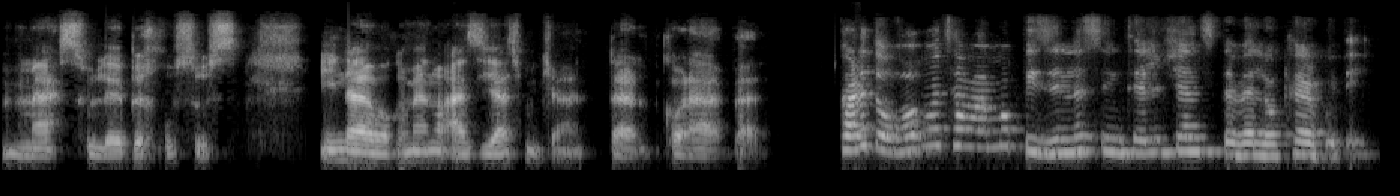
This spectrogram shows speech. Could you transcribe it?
محصول به خصوص. این در واقع منو اذیت می‌کرد در کار اول. کار دومت هم اما business intelligence developer بودی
